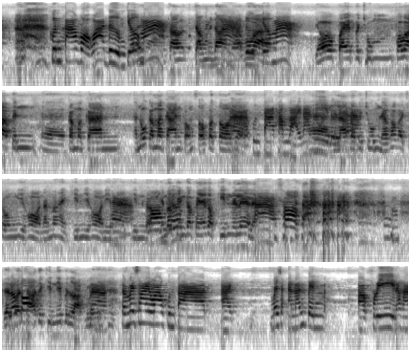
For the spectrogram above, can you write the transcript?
ๆ คุณตาบอกว่าดื่มเยอะมากจำจำไม่ได้อ่านะเพราะดื่มว่าเยอะมาก เดี๋ยวไปประชุม เพราะว่าเป็นเอ่อกรรมการอนุกรรมการของสกตด้อ่าวยคุณตาทำหลายหน้าที่เลยเวลานะไปคะประชุมเดี๋ยวเขาก็ชงยี่ห้อนั้นมาให้กินยี่ห้อนี้มาอ่าให้กินก็ลองเห็นว่าเยอะเป็นกาแฟก็กินไปเรื่อยแหละอ่าชอบค่ะแต่แล้วตอนก็เช้าจะกินนี้เป็นหลักเลยนะแต่ไม่ใช่ว่าคุณตาอ่าไม่ใช่อันนั้นเป็นอ่า ฟรีนะคะ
